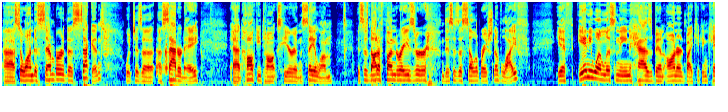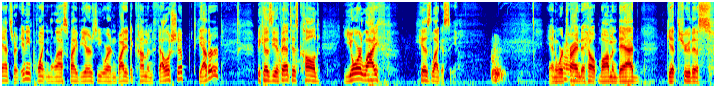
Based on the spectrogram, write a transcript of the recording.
Uh, so on December the 2nd, which is a, a Saturday at Honky Tonks here in Salem, this is not a fundraiser, this is a celebration of life. If anyone listening has been honored by kicking cancer at any point in the last five years, you are invited to come and fellowship together because the event is called Your Life, His Legacy. And we're trying to help mom and dad get through this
